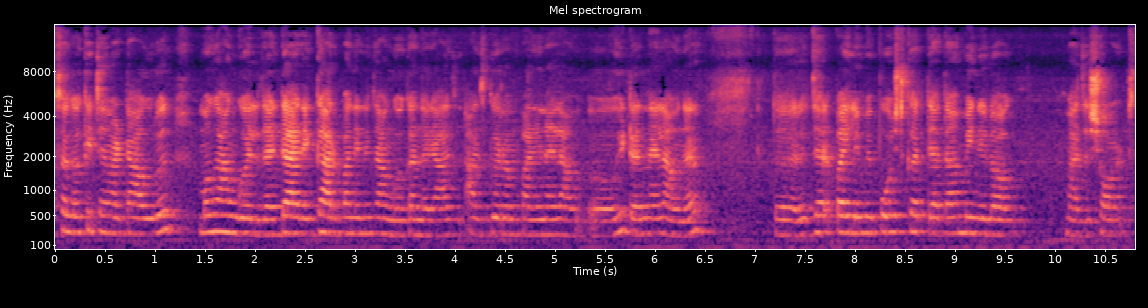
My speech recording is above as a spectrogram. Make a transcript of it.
सगळं किचन वाटा आवरून मग आंघोळीला जाईल. डायरेक्ट गार पाण्यानेच आंघोळ करणार आहे. आज आज गरम पाणी नाही लाव हिटर नाही लावणार. तर जर पहिले मी पोस्ट करते आता मिनी लॉग माझं शॉर्ट्स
